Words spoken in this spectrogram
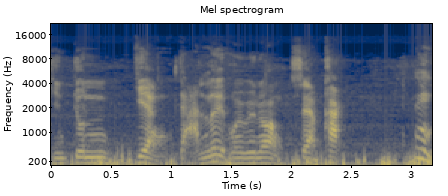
กินจนเกลี่ยงจานเลยพ่อพี่น้องแซ่บคัก อื้อ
